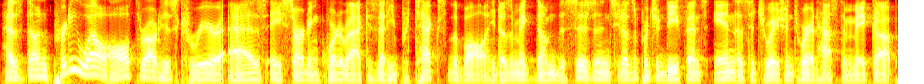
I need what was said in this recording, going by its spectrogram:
has done pretty well all throughout his career as a starting quarterback is that he protects the ball. He doesn't make dumb decisions. He doesn't put your defense in a situation to where it has to make up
